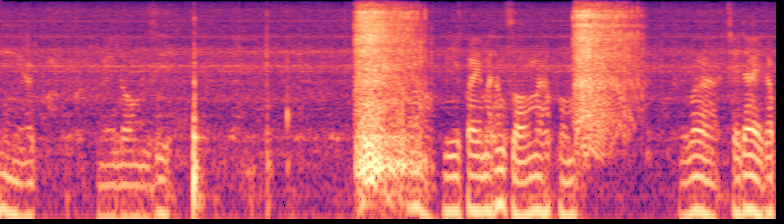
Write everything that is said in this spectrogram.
นี่ครับไหนลองดูสิว้าว มีไฟมาทั้งสองนะครับผมถือว่าใช้ได้ครับ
